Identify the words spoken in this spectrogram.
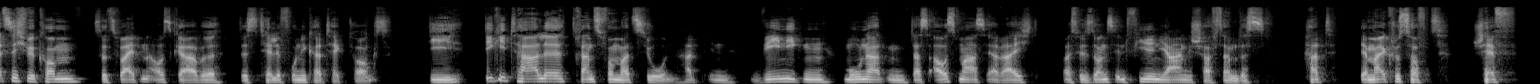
Herzlich willkommen zur zweiten Ausgabe des Telefonica Tech Talks. Die digitale Transformation hat in wenigen Monaten das Ausmaß erreicht, was wir sonst in vielen Jahren geschafft haben. Das hat der Microsoft-Chef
